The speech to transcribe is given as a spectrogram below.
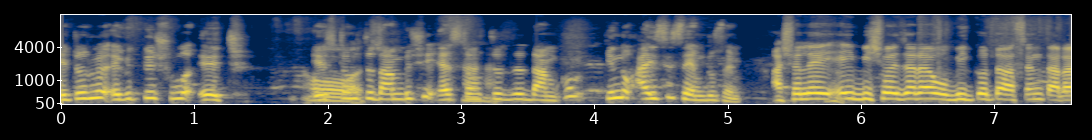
এটা হলো একত্রিশ ষোলো এইচ এসটা হচ্ছে দাম বেশি এসটা হচ্ছে যে দাম কম কিন্তু আইসি সেম টু সেম আসলে এই বিষয়ে যারা অভিজ্ঞতা আছেন তারা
